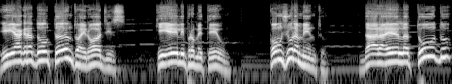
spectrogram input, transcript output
e agradou tanto a Herodes que ele prometeu, com juramento, dar a ela tudo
